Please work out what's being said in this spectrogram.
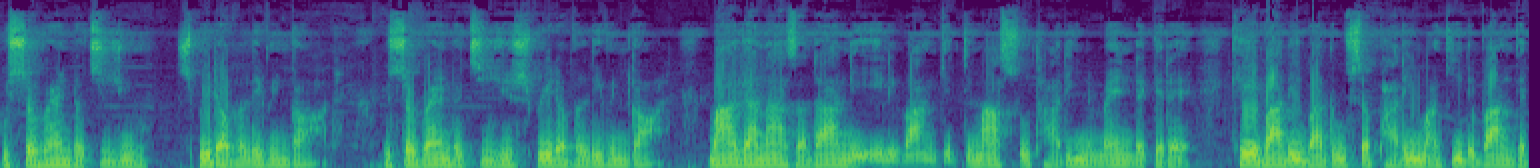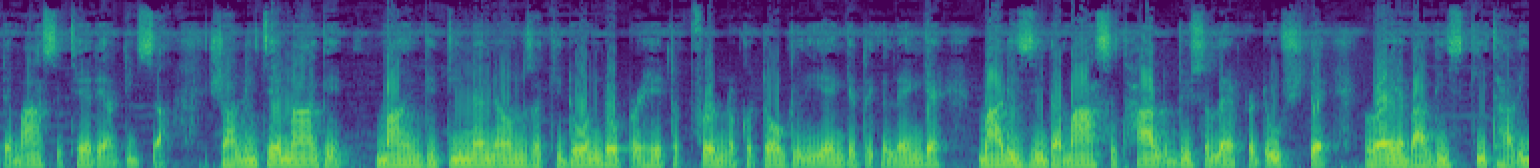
We surrender to you, Spirit of the living God. We surrender to you, Spirit of the living God. မာဂနာဇဒါနီအီလီဗန်ကတိမာဆူထာရီနမန်ဒကရေခေဘာဒီဘာဒူဆဖာရီမာဂီဒဗန်ကတမာစတေရန်တီဆာရှာလီတေမာဂေမန်ဂီတီနနွန်ဇကီဒွန်ဒိုပရဟေတဖရန်ဒကတောဂလီယန်ကတကလင်ဂေမာလီဇီဒမာစထာလဒူဆလေပရဒူရှတေရေဘာဒီစကီထာရီ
